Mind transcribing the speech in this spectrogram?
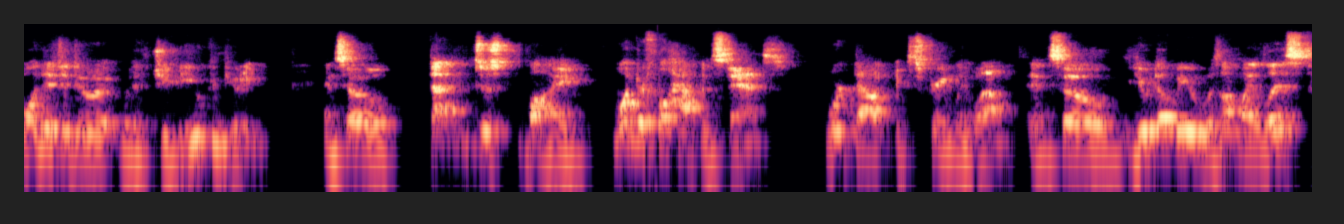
wanted to do it with GPU computing. And so that just by wonderful happenstance worked out extremely well. And so UW was on my list,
